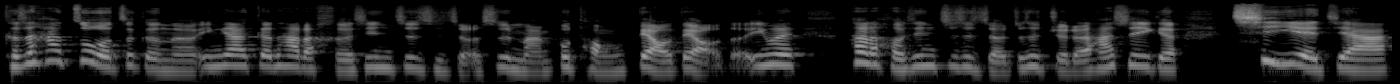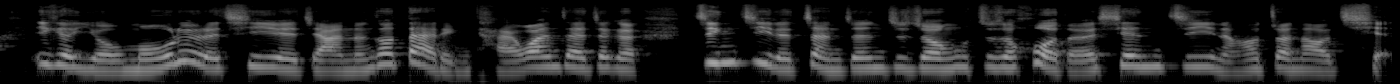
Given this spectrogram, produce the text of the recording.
可是他做这个呢，应该跟他的核心支持者是蛮不同调调的，因为他的核心支持者就是觉得他是一个企业家，一个有谋略的企业家，能够带领台湾在这个经济的战争之中，就是获得先机，然后赚到钱。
